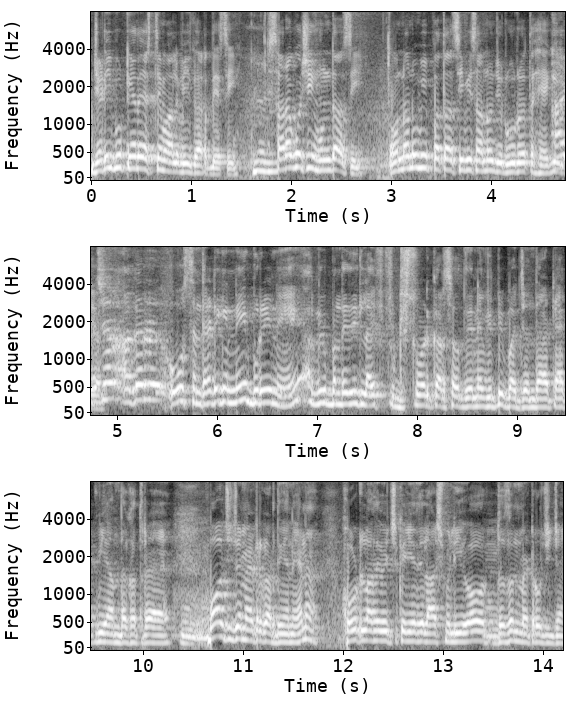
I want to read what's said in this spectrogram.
ਜੜੀ ਬੂਟੀਆਂ ਦਾ ਇਸਤੇਮਾਲ ਵੀ ਕਰਦੇ ਸੀ। ਸਾਰਾ ਕੁਝ ਹੀ ਹੁੰਦਾ ਸੀ। ਉਹਨਾਂ ਨੂੰ ਵੀ ਪਤਾ ਸੀ ਵੀ ਸਾਨੂੰ ਜ਼ਰੂਰਤ ਹੈਗੀ ਆ। ਅੱਛਾ ਅਗਰ ਉਹ ਸਿੰਥੈਟਿਕ ਇੰਨੇ ਹੀ ਬੁਰੇ ਨੇ ਅਗਰ ਬੰਦੇ ਦੀ ਲਾਈਫ ਡਿਸਟਰੋਇਡ ਕਰ ਸਕਦੇ ਨੇ ਵੀਪੀ ਵੱਜ ਜਾਂਦਾ ਅਟੈਕ ਵੀ ਆਉਣ ਦਾ ਖਤਰਾ ਹੈ। ਬਹੁਤ ਚੀਜ਼ਾਂ ਮੈਟਰ ਕਰਦੀਆਂ ਨੇ ਹਨਾ ਹੋਟਲਾਂ ਦੇ ਵਿੱਚ ਕਈਆਂ ਦੀ ਲਾਸ਼ ਮਿਲੀ ਉਹ ਡਜ਼ਨ ਮੈਟਰ ਉਹ ਚੀਜ਼ਾਂ।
